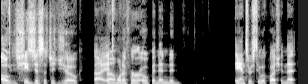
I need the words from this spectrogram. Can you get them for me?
Oh, she's just such a joke. Uh, it's Oh. one of her open-ended answers to a question that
